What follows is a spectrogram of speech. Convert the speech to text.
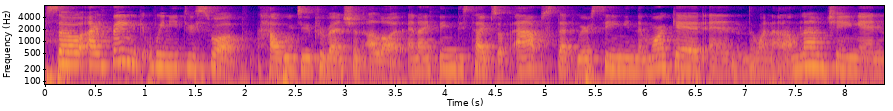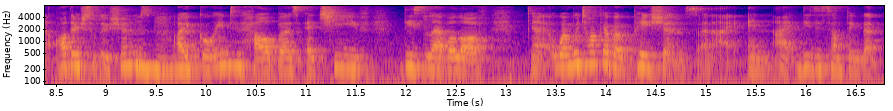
so I think we need to swap how we do prevention a lot, and I think these types of apps that we're seeing in the market and the one that I'm launching and other solutions mm-hmm. are going to help us achieve this level of uh, when we talk about patients and I and I this is something that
